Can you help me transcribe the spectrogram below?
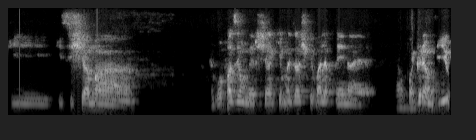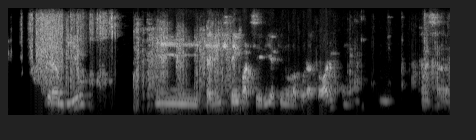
que, que se chama eu vou fazer um merchan aqui, mas eu acho que vale a pena. É Grambio, Grambio, e que a gente tem parceria aqui no laboratório com, com, essa,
